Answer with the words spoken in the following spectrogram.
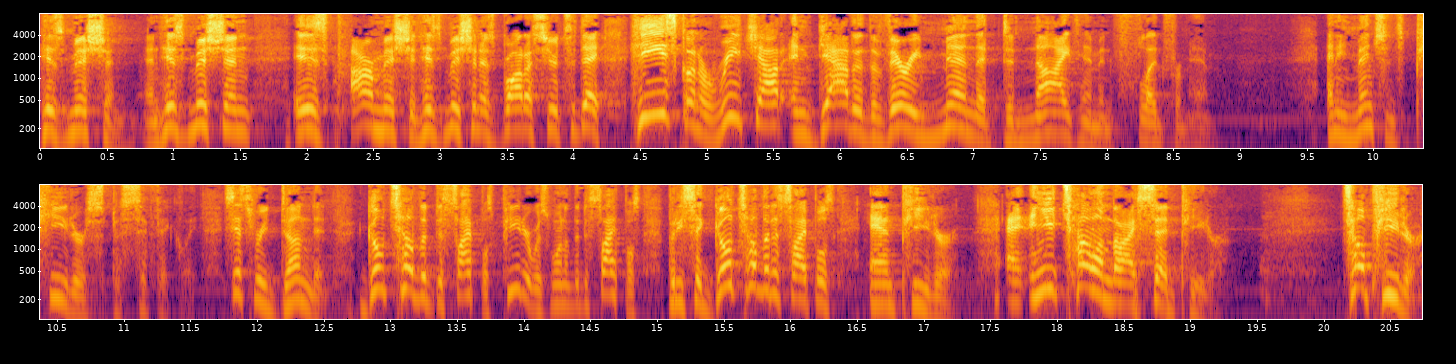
his mission. And his mission is our mission. His mission has brought us here today. He's going to reach out and gather the very men that denied him and fled from him. And he mentions Peter specifically. See, it's redundant. Go tell the disciples. Peter was one of the disciples. But he said, Go tell the disciples and Peter. And, and you tell them that I said Peter. Tell Peter,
